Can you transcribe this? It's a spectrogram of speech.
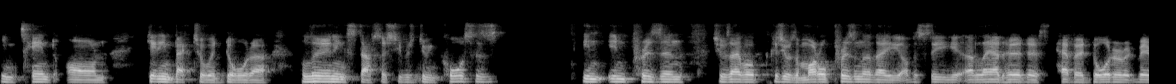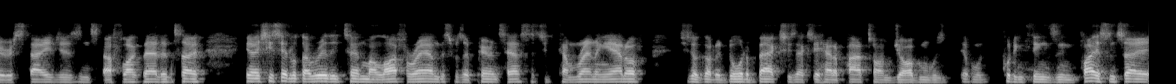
intent on getting back to her daughter, learning stuff. So she was doing courses in in prison. She was able because she was a model prisoner. They obviously allowed her to have her daughter at various stages and stuff like that. And so, you know, she said, "Look, I really turned my life around. This was her parents' house that she'd come running out of." She's got her daughter back. She's actually had a part-time job and was, was putting things in place. And so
